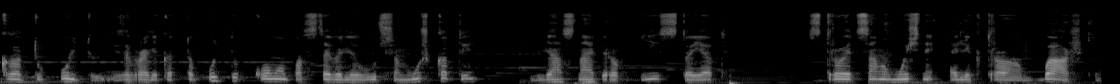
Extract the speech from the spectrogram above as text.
катапульту. И забрали катапульту кому поставили лучше мушкаты для снайперов и стоят строят самый мощный электробашки.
